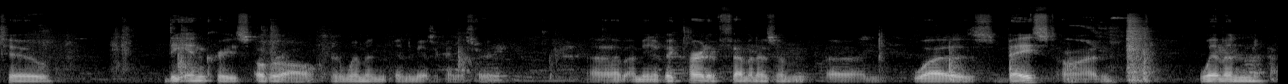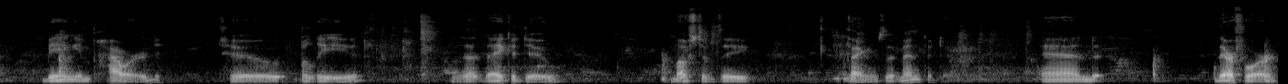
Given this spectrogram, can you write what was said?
to the increase overall in women in the music industry. Uh, I mean, a big part of feminism um, was based on women being empowered to believe that they could do most of the things that men could do. And therefore,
